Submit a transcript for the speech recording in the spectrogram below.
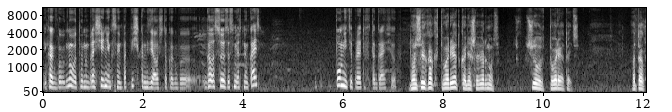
И как бы, ну вот он обращение к своим подписчикам сделал, что как бы голосую за смертную казнь. Помните про эту фотографию? Ну, если как творят, конечно, вернуть. Что творят эти? А так,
